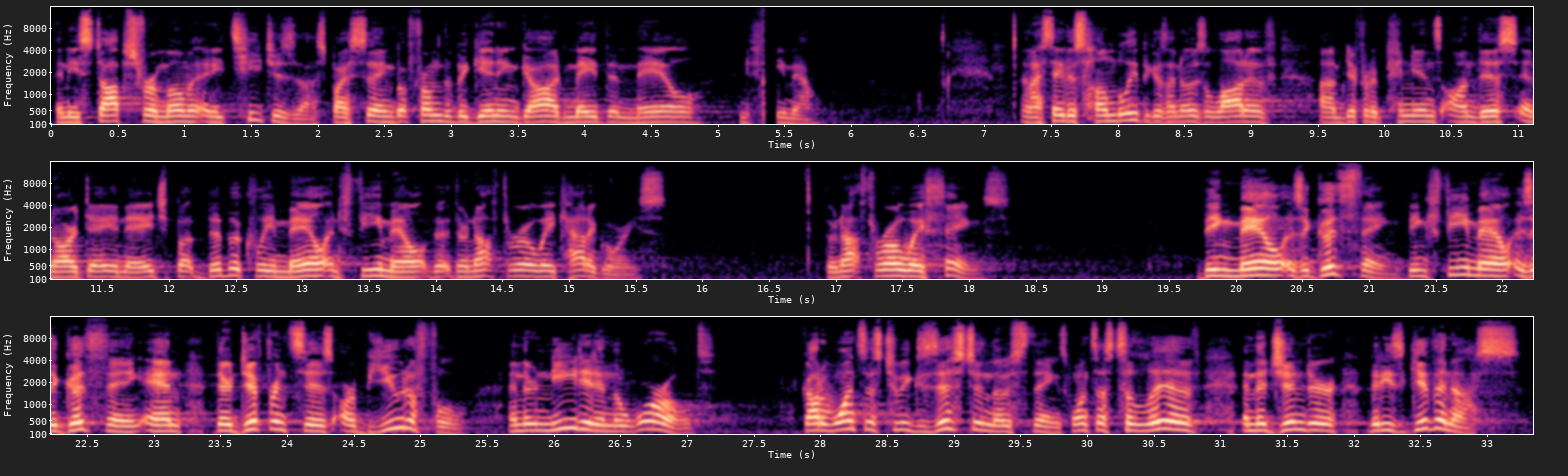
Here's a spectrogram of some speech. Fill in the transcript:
And he stops for a moment and he teaches us by saying, But from the beginning, God made them male and female. And I say this humbly because I know there's a lot of um, different opinions on this in our day and age, but biblically, male and female, they're not throwaway categories. They're not throwaway things. Being male is a good thing, being female is a good thing, and their differences are beautiful and they're needed in the world. God wants us to exist in those things, wants us to live in the gender that He's given us.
